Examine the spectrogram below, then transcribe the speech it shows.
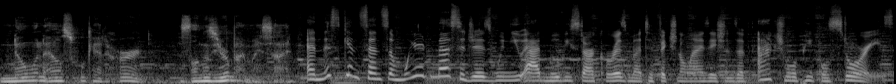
no one else will get hurt as long as you're by my side. And this can send some weird messages when you add movie star charisma to fictionalizations of actual people's stories.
